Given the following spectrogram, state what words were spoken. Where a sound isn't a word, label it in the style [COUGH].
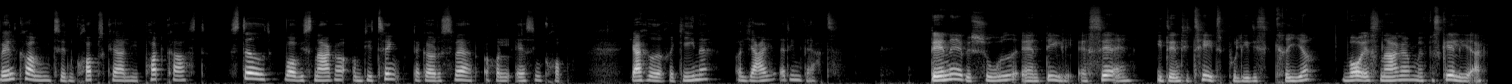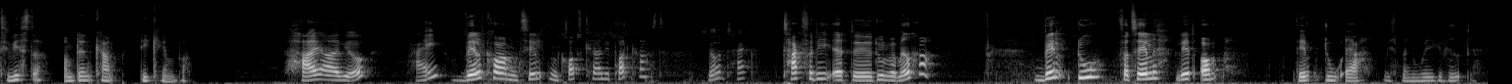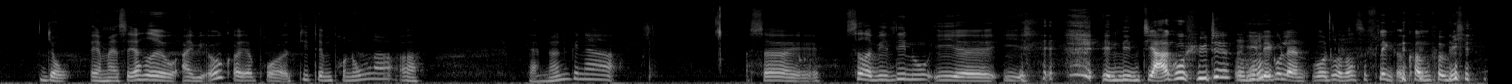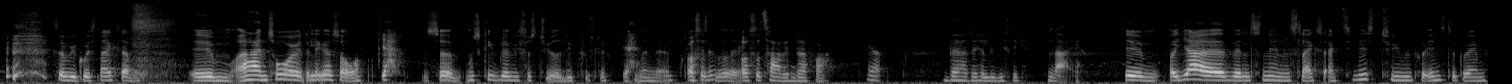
Velkommen til den kropskærlige podcast, stedet hvor vi snakker om de ting, der gør det svært at holde af sin krop. Jeg hedder Regina, og jeg er din vært. Denne episode er en del af serien Identitetspolitisk kriger, hvor jeg snakker med forskellige aktivister om den kamp, de kæmper. Hej Ivy Oak. Hej. Velkommen til den kropskærlige podcast. Jo, tak. Tak fordi, at øh, du vil være med her. Vil du fortælle lidt om, hvem du er, hvis man nu ikke ved det? Jo, jamen altså, jeg hedder jo Ivy Oak, og jeg bruger de dem pronomer, og jeg er non-binær. Og så øh, sidder vi lige nu i, øh, i [LAUGHS] en Ninjago-hytte mm-hmm. i Mhm. Legoland, hvor du har været så flink at komme forbi, [LAUGHS] så vi kunne snakke sammen. Øhm, og jeg har en toårig, der ligger og sover. Ja. Så måske bliver vi forstyrret lige pludselig. Ja. Men, øh, Og så, ved jeg og så tager vi den derfra. Ja. Hvad er det heldigvis ikke? Nej. Øhm, og jeg er vel sådan en slags aktivist-type på Instagram.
